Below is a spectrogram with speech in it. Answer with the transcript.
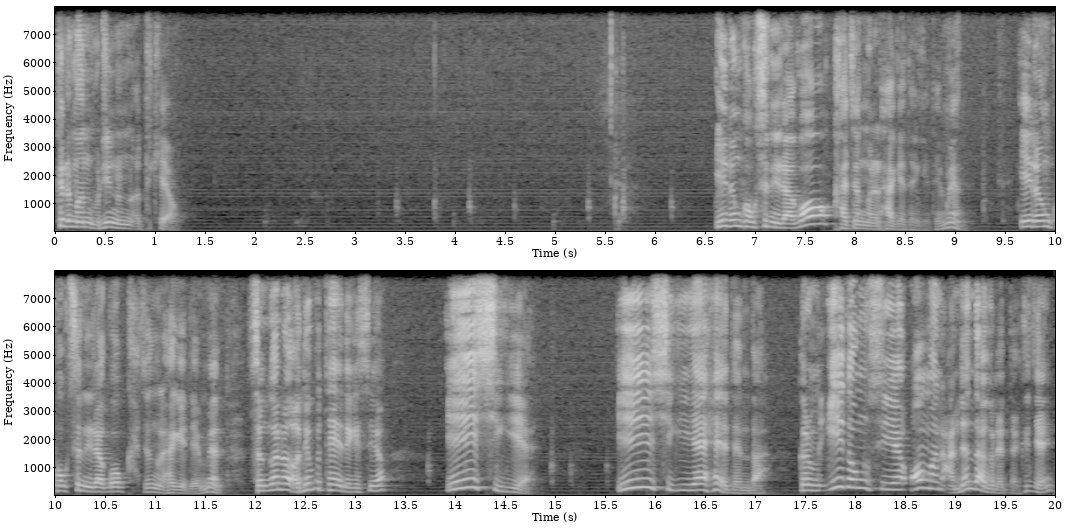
그러면 우리는 어떻게 해요? 이런 곡선이라고 가정을 하게 되게 되면 이런 곡선이라고 가정을 하게 되면 선거는 어디부터 해야 되겠어요? 이 시기에 이 시기에 해야 된다. 그러면 이동수에 오면 안 된다 그랬다. 그제?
